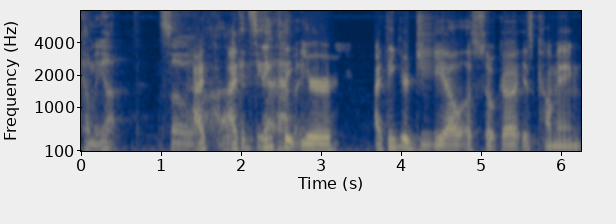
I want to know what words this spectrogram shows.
coming up. So I I, I, could see that happening. your I think your GL Ahsoka is coming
